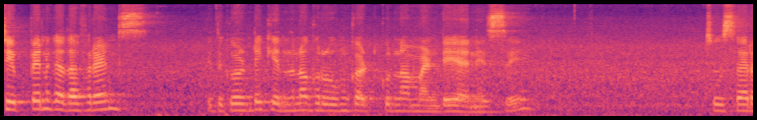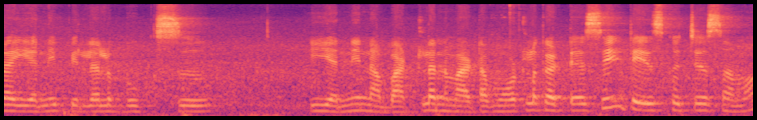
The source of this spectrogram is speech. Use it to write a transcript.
చెప్పాను కదా ఫ్రెండ్స్ ఇదిగోండి కిందన ఒక రూమ్ కట్టుకున్నామండి అనేసి. చూసారా ఇవన్నీ పిల్లల బుక్స్ ఇవన్నీ నా బట్టలు అనమాట మూటలు కట్టేసి తీసుకొచ్చేసాము.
